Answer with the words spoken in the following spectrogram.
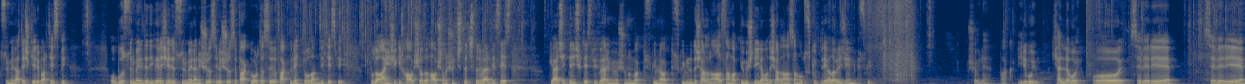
Sürmeli ateş keri var tespih. O bu sürmeli dedikleri şey de sürmeli hani şurasıyla şurası farklı ortası farklı renkli olan bir tespih. Bu da aynı şekil havşalı. Havşalının şu çıtır çıtır verdiği ses gerçekten hiçbir tesbih vermiyor. Şunun bak püskülüne bak. Püskülünü dışarıdan alsan bak gümüş değil ama dışarıdan alsan 30-40 liraya alabileceğin bir püskül. Şöyle bak iri boyum. Kelle boy. Oy severim. Severim.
